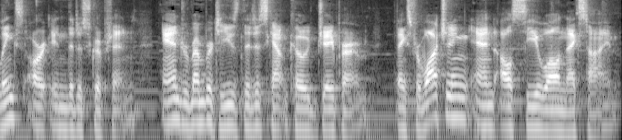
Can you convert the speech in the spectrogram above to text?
links are in the description. And remember to use the discount code JPERM. Thanks for watching, and I'll see you all next time.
